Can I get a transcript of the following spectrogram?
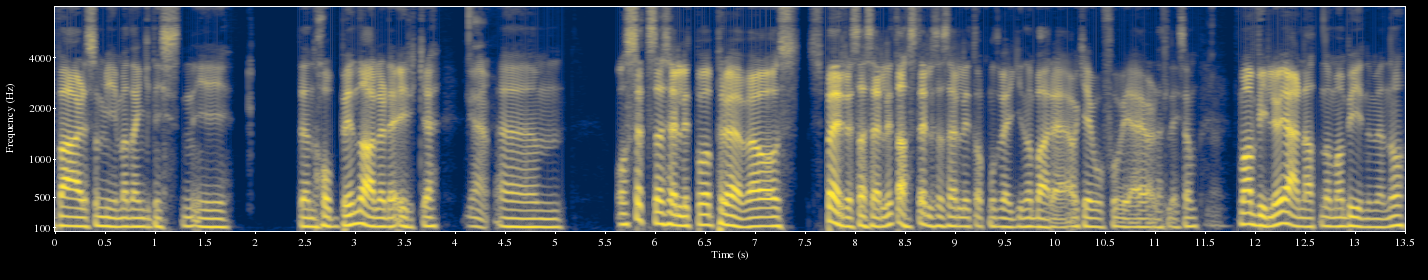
Hva er det som gir meg den gnisten i den hobbyen, da, eller det yrket? Ja. Um, og sette seg selv litt på prøve og spørre seg selv litt, da. Stelle seg selv litt opp mot veggen og bare OK, hvorfor vil jeg gjøre dette, liksom? Man vil jo gjerne at når man begynner med noe,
